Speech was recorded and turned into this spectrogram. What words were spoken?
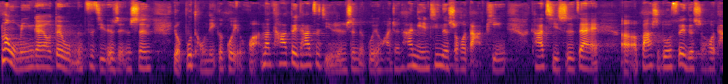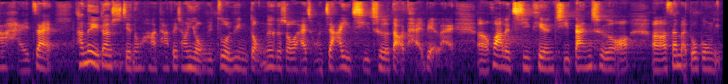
那我们应该要对我们自己的人生有不同的一个规划。那他对他自己人生的规划，就是他年轻的时候打拼，他其实在呃八十多岁的时候，他还在他那一段时间的话，他非常勇于做运动。那个时候还从嘉义骑车到台北来，呃，花了七天骑单车哦，呃，三百多公里。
